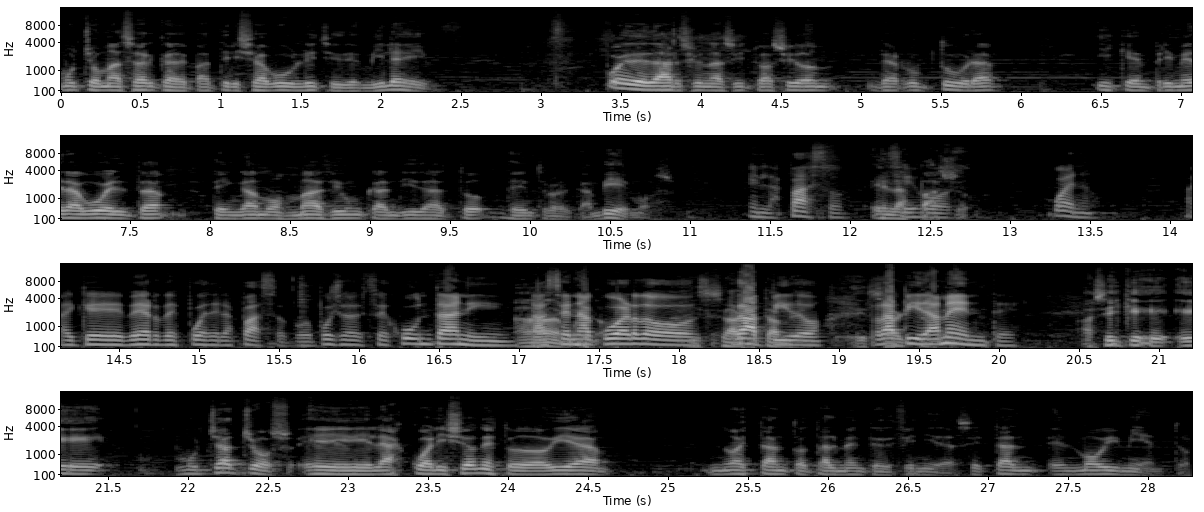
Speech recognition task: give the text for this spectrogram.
mucho más cerca de Patricia Bullrich y de Milei. Puede darse una situación de ruptura y que en primera vuelta tengamos más de un candidato dentro de Cambiemos. En las pasos. En las pasos. Bueno, hay que ver después de las pasos, porque después se juntan y ah, hacen acuerdos rápido, rápidamente. Así que, eh, muchachos, eh, las coaliciones todavía no están totalmente definidas, están en movimiento.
